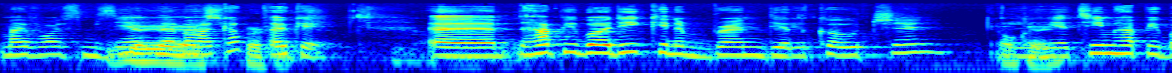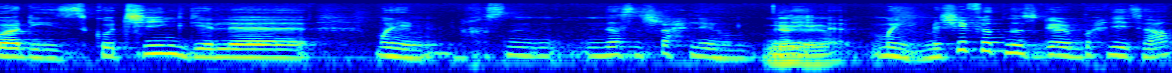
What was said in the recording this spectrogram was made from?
my voice مزيان دابا هكا؟ أوكي. هابي بودي كاين براند ديال كوتشين Okay. اللي هي Team Happy Bodies Coaching ديال المهم خص الناس نشرح لهم. المهم ماشي fitness girl بوحديتها.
